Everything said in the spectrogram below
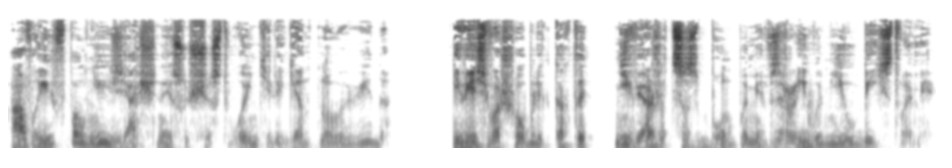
А вы вполне изящное существо интеллигентного вида. И весь ваш облик как-то не вяжется с бомбами, взрывами и убийствами.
